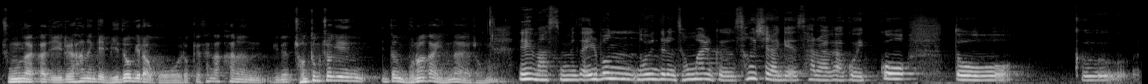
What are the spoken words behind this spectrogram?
죽는 날까지 일을 하는 게 미덕이라고 이렇게 생각하는 이런 전통적인 어떤 문화가 있나요, 좀? 네, 맞습니다. 일본 노인들은 정말 그 성실하게 살아가고 있고 또그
